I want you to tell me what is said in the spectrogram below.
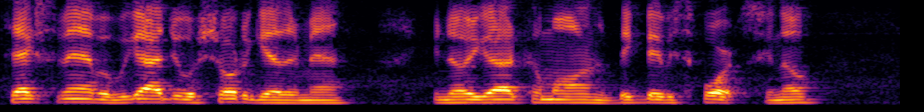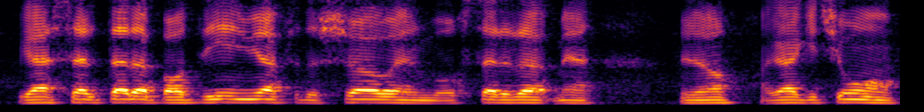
Texas, man, but we got to do a show together, man. You know, you got to come on Big Baby Sports. You know, we got to set that up. I'll DM you after the show, and we'll set it up, man. You know, I got to get you on.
